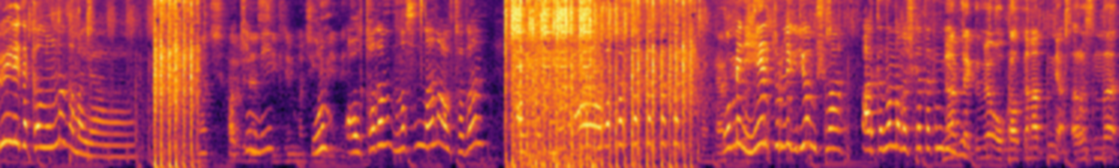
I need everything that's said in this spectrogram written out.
Böyle de kalınmaz ama ya. Maç Bakayım bir. maçı Oğlum gibiydi. alt adam nasıl lan alt adam? Alt takımda. Aa bak bak bak bak bak. Her- Oğlum ben her türlü gidiyormuşum ha. Arkadan da başka takım Ne geldi. yapacaktın ve o kalkanı attın ya arasında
